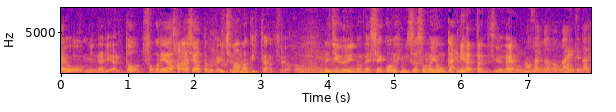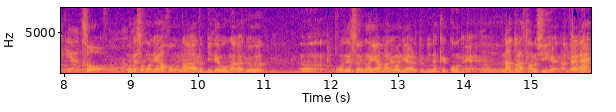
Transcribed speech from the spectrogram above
えをみんなでやるとそこで話し合ったことが一番うまくいったんですよ。でジブリのね成功の秘密はその4階にあったんですよね。まさかの空いてた部屋がそう。ほんでそこには本があるビデオがある。うん、ほんでそういうのが山のようにあるとみんな結構ねうん。なんとなく楽しい部屋なんだよね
